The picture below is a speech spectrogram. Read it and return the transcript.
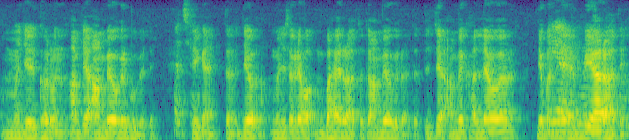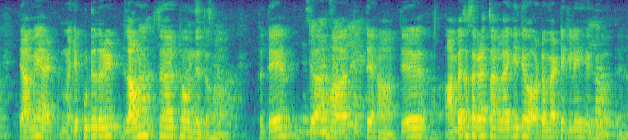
म्हणजे घरून आमचे आंबे वगैरे खूप येते. ठीक आहे? तर जे म्हणजे सगळे बाहेर राहतो तर आंबे वगैरे राहतात. जे आंबे खाल्ल्यावर जे पण बिया राहते. ते आम्ही म्हणजे कुठेतरी लावून ठेवून देतो हा. तर ते ते ते- हा ते- आहे. ते हा ते आंब्याचं सगळ्यात चांगलं आहे की ते ऑटोमॅटिकली हे ग्रो होते हा.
